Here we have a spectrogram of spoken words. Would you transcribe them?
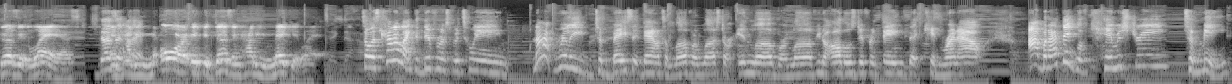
does it last? Does it how do you, or if it doesn't, how do you make it last? So it's kind of like the difference between not really to base it down to love or lust or in love or love, you know, all those different things that can run out. I, but I think with chemistry, to me,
